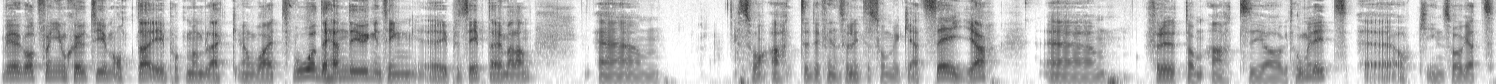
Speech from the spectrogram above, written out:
vi har gått från gym 7 till gym 8 i Pokémon Black and White 2. Det händer ju ingenting eh, i princip däremellan. Um, så att det finns väl inte så mycket att säga. Um, Förutom att jag tog mig dit eh, och insåg att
